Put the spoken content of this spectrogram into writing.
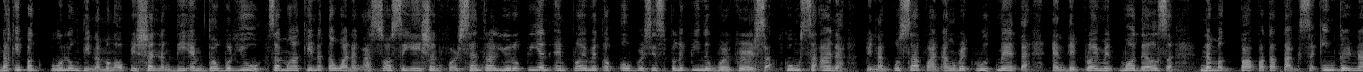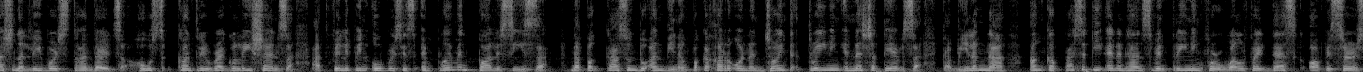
Nakipagpulong din ang mga opisyal ng DMW sa mga kinatawan ng Association for Central European Employment of Overseas Filipino Workers kung saan pinag-usapan ang recruitment and deployment models na magpapatatag sa international labor standards, host country regulations at Philippine overseas employment policies. Napagkasunduan din ang pagkakaroon ng joint training initiatives kabilang na ang capacity and enhancement training for welfare desk officers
